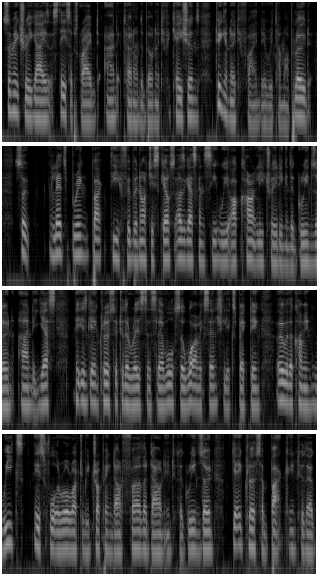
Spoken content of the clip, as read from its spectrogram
so make sure you guys stay subscribed and turn on the bell notifications to get notified every time i upload so let's bring back the fibonacci scale so as you guys can see we are currently trading in the green zone. And yes it is getting closer to the resistance level. So what i'm essentially expecting over the coming weeks is for aurora to be dropping down further down into the green zone. Getting closer back into the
